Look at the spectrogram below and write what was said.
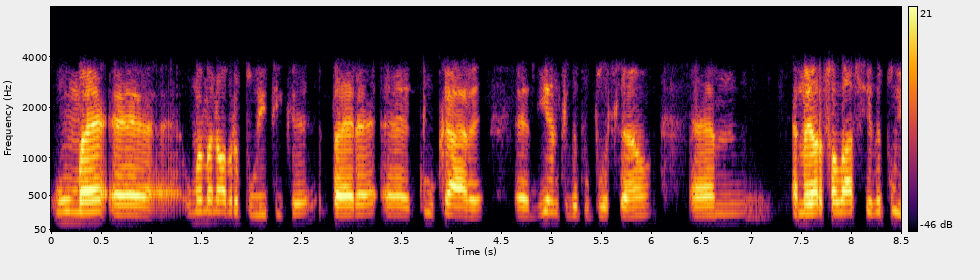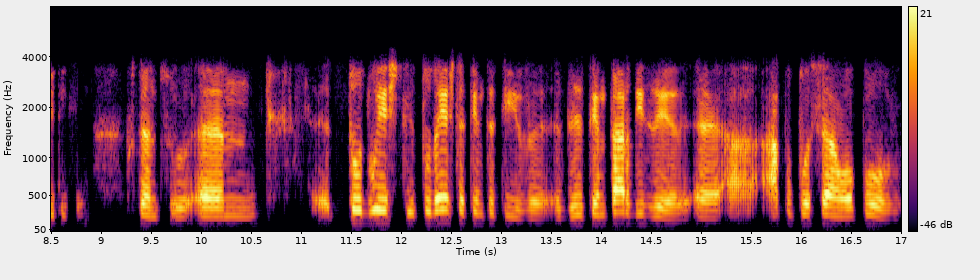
uma, uh, uma manobra política para uh, colocar uh, diante da população um, a maior falácia da política. Portanto, um, todo este, toda esta tentativa de tentar dizer à, à, população, ao povo,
